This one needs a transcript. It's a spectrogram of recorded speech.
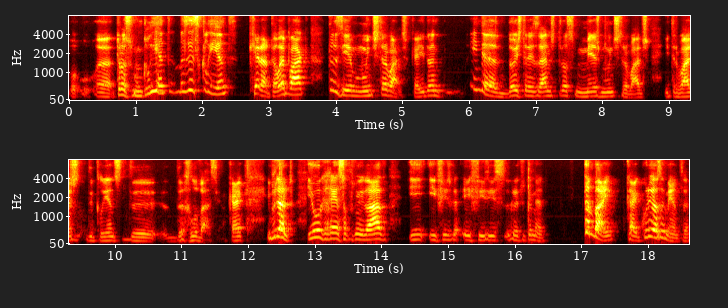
uh, trouxe-me um cliente, mas esse cliente, que era a Telepac, trazia muitos trabalhos. Okay? E durante ainda dois, três anos trouxe-me mesmo muitos trabalhos e trabalhos de clientes de, de relevância. Okay? E portanto, eu agarrei essa oportunidade e, e, fiz, e fiz isso gratuitamente. Também, okay, curiosamente,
